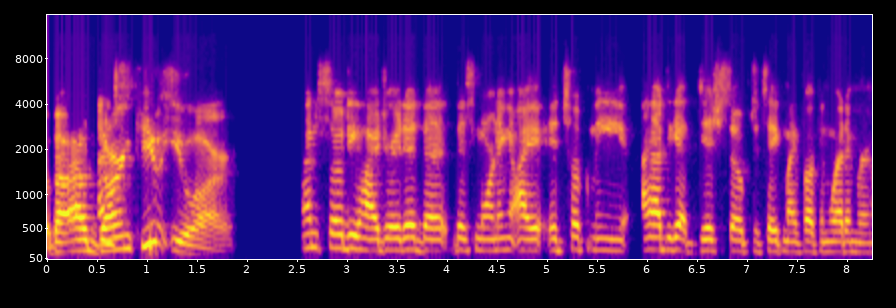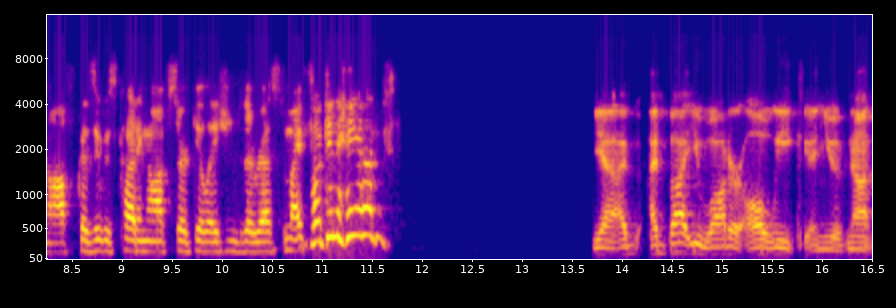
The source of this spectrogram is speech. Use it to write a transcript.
about how darn s- cute you are I'm so dehydrated that this morning I it took me I had to get dish soap to take my fucking wedding ring off because it was cutting off circulation to the rest of my fucking hand. yeah i i bought you water all week and you have not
